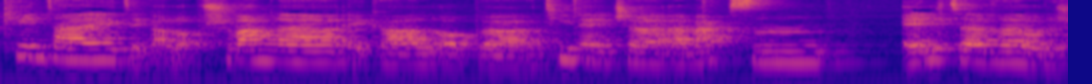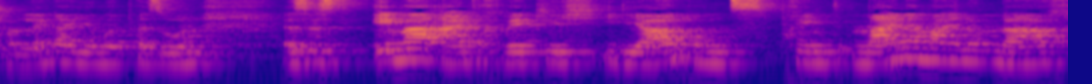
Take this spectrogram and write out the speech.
Kindheit, egal ob schwanger, egal ob äh, Teenager, Erwachsen, ältere oder schon länger junge Person. Es ist immer einfach wirklich ideal und bringt meiner Meinung nach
